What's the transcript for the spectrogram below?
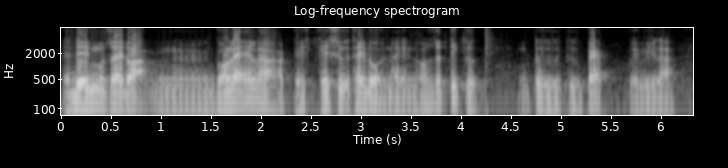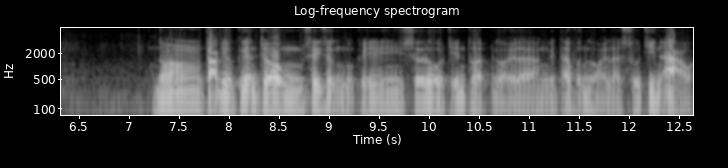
Đến một giai đoạn, có lẽ là cái cái sự thay đổi này nó rất tích cực từ từ Pep, bởi vì là nó tạo điều kiện cho ông xây dựng một cái sơ đồ chiến thuật gọi là người ta vẫn gọi là số 9 ảo.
